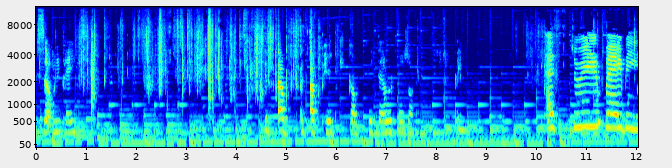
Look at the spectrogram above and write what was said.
So many pigs. It's a, it's a pig gum with the ripples on it. Pink. Extreme babies.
